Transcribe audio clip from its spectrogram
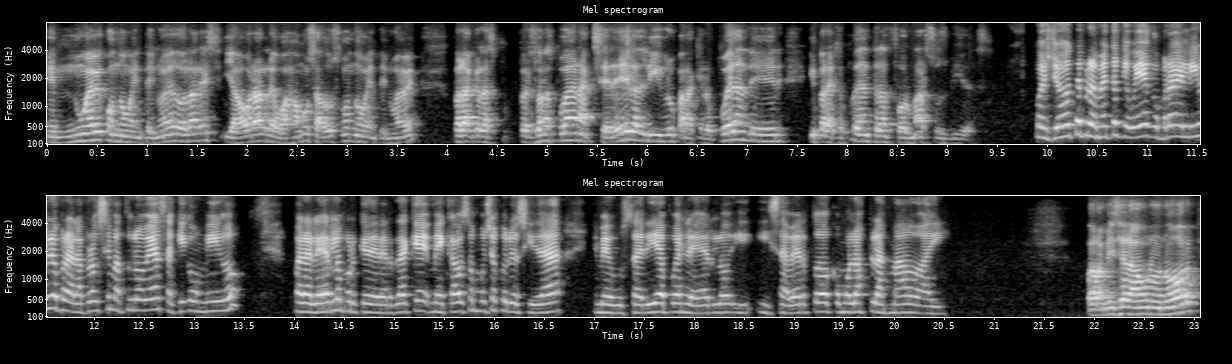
en 9,99 dólares y ahora le bajamos a 2,99 para que las personas puedan acceder al libro, para que lo puedan leer y para que puedan transformar sus vidas. Pues yo te prometo que voy a comprar el libro para la próxima, tú lo veas aquí conmigo para leerlo porque de verdad que me causa mucha curiosidad y me gustaría pues leerlo y saber todo cómo lo has plasmado ahí. Para mí será un honor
